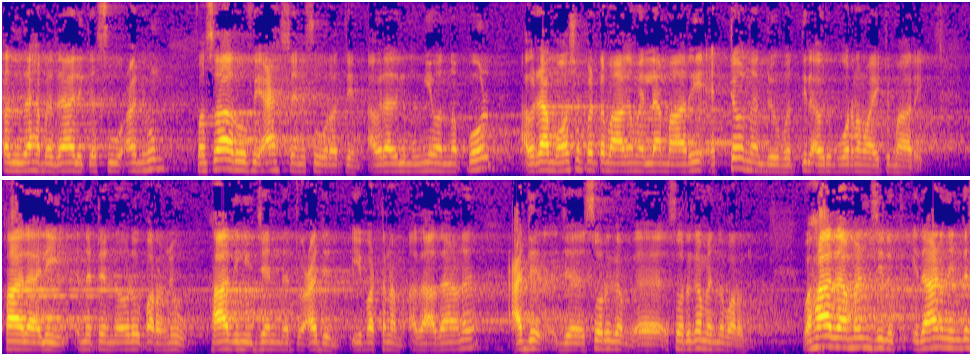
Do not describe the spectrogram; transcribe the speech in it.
قد ذهب ذلك سوء عنهم فصاروا في أحسن سورة അവരതിൽ മുങ്ങി വന്നപ്പോൾ അവരുടെ ആ മോശപ്പെട്ട ഭാഗമെല്ലാം മാറി ഏറ്റവും നല്ല രൂപത്തിൽ അവർ പൂർണ്ണമായിട്ട് മാറി ഖാല അലി എന്നിട്ട് എന്നോട് പറഞ്ഞു ഹാദിഹി ജന്നത്തു അദിൻ ഈ പട്ടണം അത് അതാണ് അദിൽ സ്വർഗം സ്വർഗം എന്ന് പറഞ്ഞു വഹാദ മൻസിലുക് ഇതാണ് നിന്റെ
